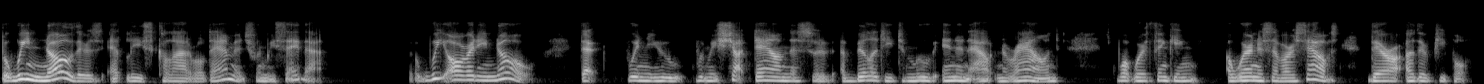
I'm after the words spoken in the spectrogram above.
But we know there's at least collateral damage when we say that. We already know that when you when we shut down this sort of ability to move in and out and around what we're thinking awareness of ourselves there are other people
